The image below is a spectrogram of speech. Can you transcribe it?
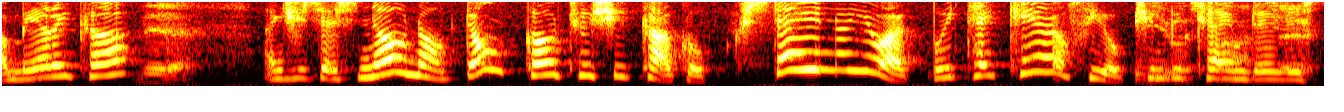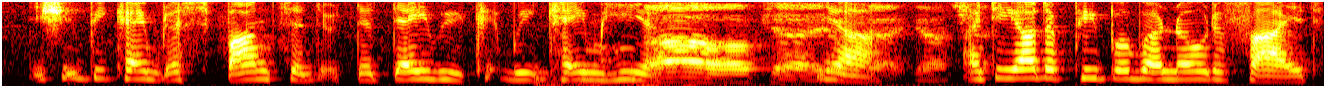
America. Yeah. And she says, no, no, don't go to Chicago. Stay in New York. We take care of you. She You became the sponsor. she became the sponsor the, day we we came here. Oh, okay. Yeah. Okay, gotcha. And the other people were notified,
